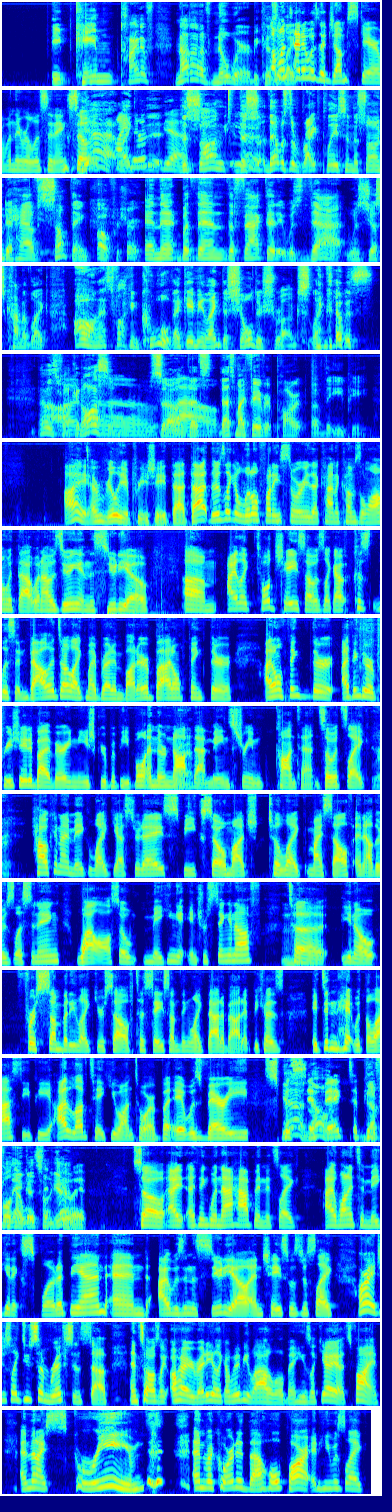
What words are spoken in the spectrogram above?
it came kind of not out of nowhere because Someone like, said it was a jump scare when they were listening. So yeah, like of- the, yeah. the song, the s that was the right place in the song to have something. Oh, for sure. And then, but then the fact that it was that was just kind of like, oh, that's fucking cool. That gave me like the shoulder shrugs. Like that was, that was fucking awesome. Awesome. So Wow. that's that's my favorite part of the EP. I, I really appreciate that. That there's like a little funny story that kind of comes along with that. When I was doing it in the studio, um, I like told Chase I was like, i because listen, ballads are like my bread and butter, but I don't think they're, I don't think they're, I think they're appreciated by a very niche group of people, and they're not Right. that mainstream content. So it's like, Right. how can I make like yesterday speak so much to like myself and others listening while also making it interesting enough Mm-hmm. to, you know, for somebody like yourself to say something like that about it because it didn't hit with the last EP. I love Take You on Tour, but it was very Yeah, specific no, to people that good listen yeah. to it. So I, I think when that happened, it's like I wanted to make it explode at the end. And I was in the studio and Chase was just like, all right, just like do some riffs and stuff. And so I was like, okay, ready? Like, I'm going to be loud a little bit. He's like, yeah, yeah, it's fine. And then I screamed and recorded that whole part. And he was like,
